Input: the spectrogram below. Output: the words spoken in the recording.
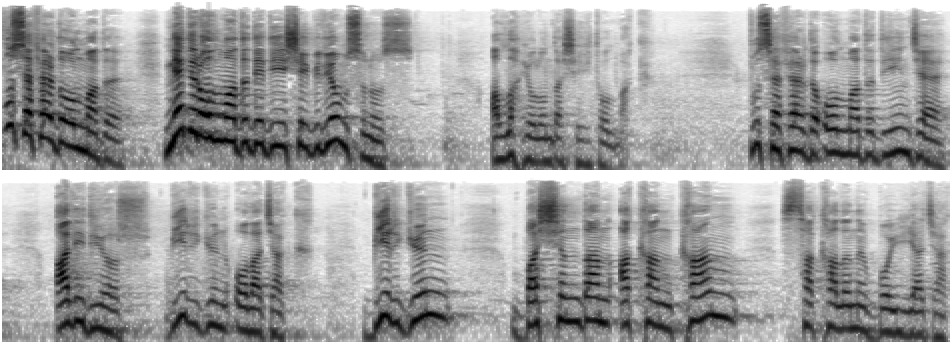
bu sefer de olmadı. Nedir olmadı dediği şey biliyor musunuz? Allah yolunda şehit olmak. Bu sefer de olmadı deyince Ali diyor bir gün olacak. Bir gün başından akan kan sakalını boyayacak.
